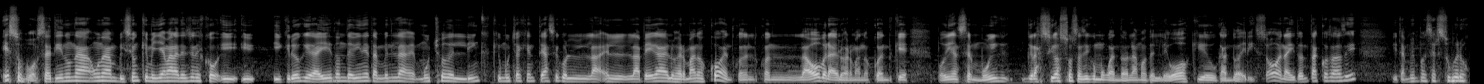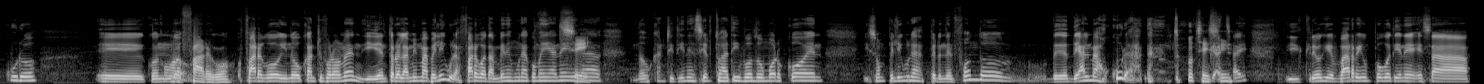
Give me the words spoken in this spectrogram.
eso, po, o sea, tiene una, una ambición que me llama la atención y, y- y creo que de ahí es donde viene también la- mucho del link que mucha gente hace con la, el- la pega de los hermanos Cohen, con, el- con la obra de los hermanos Cohen, que podían ser muy graciosos, así como cuando hablamos del Lebowski, educando a Arizona y tantas cosas así, y también puede ser súper oscuro eh, con Como no- Fargo. Fargo y No Country for Old Men, y dentro de la misma película. Fargo también es una comedia negra. No Country tiene ciertos atisbos de humor Cohen, y son películas, pero en el fondo, de, de alma oscura. Sí, sí. ¿cachai? Y creo que Barry un poco tiene esa,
